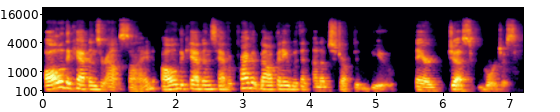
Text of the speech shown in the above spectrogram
All of the cabins are outside. All of the cabins have a private balcony with an unobstructed view. They are just gorgeous.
